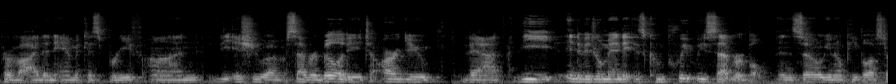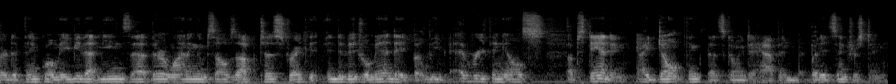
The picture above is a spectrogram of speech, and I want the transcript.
provide an amicus brief on the issue of severability to argue that the individual mandate is completely severable. And so, you know, people have started to think, well, maybe that means that they're lining themselves up to strike the individual mandate but leave everything else upstanding. I don't think that's going to happen, but it's interesting.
